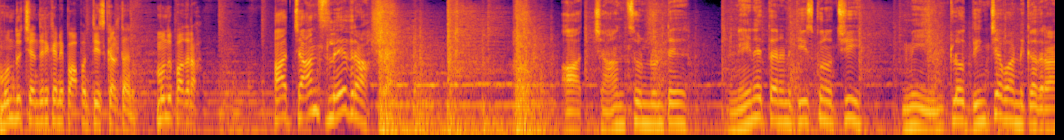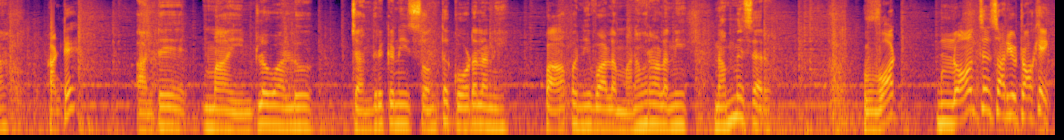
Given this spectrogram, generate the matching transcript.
ముందు చంద్రికని పాపం తీసుకెళ్తాను. ముందు పదరా. ఆ ఛాన్స్ లేదురా. ఆ ఛాన్స్ ఉండుంటే నేనే తనని తీసుకుని వచ్చి మీ ఇంట్లో దించేవాణ్ణి కదరా. అంటే? అంటే మా ఇంట్లో వాళ్ళు చంద్రికని సొంత కోడలని పాపని వాళ్ళ మనవరాలని నమ్మేశారు. What nonsense are you talking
